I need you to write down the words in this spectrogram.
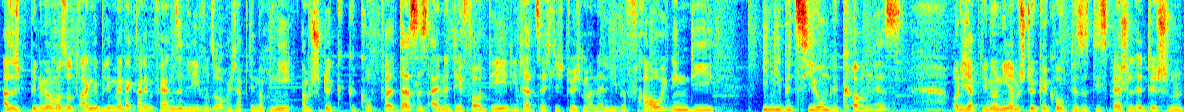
Also ich bin immer mal so dran geblieben, wenn er gerade im Fernsehen lief und so, aber ich habe den noch nie am Stück geguckt, weil das ist eine DVD, die tatsächlich durch meine liebe Frau in die, in die Beziehung gekommen ist. Und ich habe die noch nie am Stück geguckt. Das ist die Special Edition.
